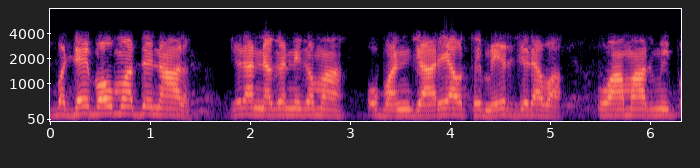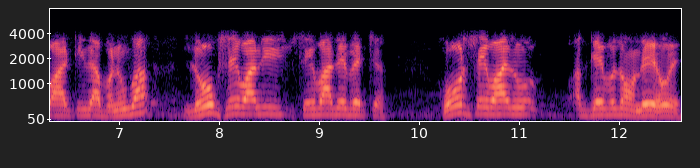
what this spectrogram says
ਵੱਡੇ ਬਹੁਮਤ ਦੇ ਨਾਲ ਜਿਹੜਾ ਨਗਰ ਨਿਗਮ ਆ, ਉਹ ਬਣ ਜਾ ਰਿਹਾ, ਉੱਥੇ ਮੇਅਰ ਜਿਹੜਾ ਵਾ, ਉਹ ਆਮ ਆਦਮੀ ਪਾਰਟੀ ਦਾ ਬਣੂਗਾ। ਲੋਕ ਸੇਵਾ ਦੀ, ਸੇਵਾ ਦੇ ਵਿੱਚ ਹੋਰ ਸੇਵਾ ਨੂੰ ਅੱਗੇ ਵਧਾਉਂਦੇ ਹੋਏ,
